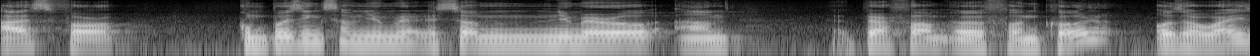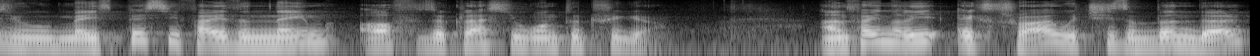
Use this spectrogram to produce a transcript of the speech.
ask for composing some, numer some numero and perform a phone call. Otherwise, you may specify the name of the class you want to trigger. And finally, extra, which is a bundle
